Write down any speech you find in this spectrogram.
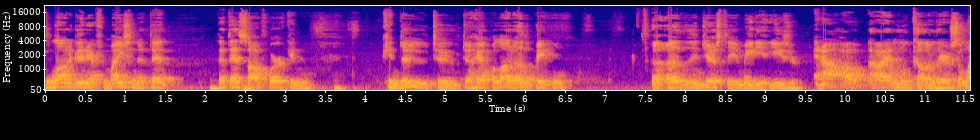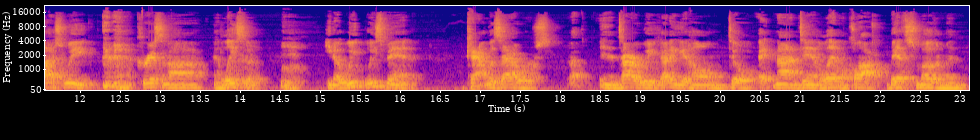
a lot of good information that that that that software can can do to to help a lot of other people uh, other than just the immediate user. And I'll, I'll, I'll add a little color there. So last week, Chris and I and Lisa, you know, we, we spent countless hours, uh, an entire week. I didn't get home till at 9, 10, 11 o'clock. Beth Smotherman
